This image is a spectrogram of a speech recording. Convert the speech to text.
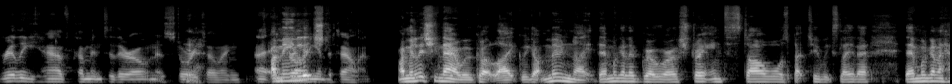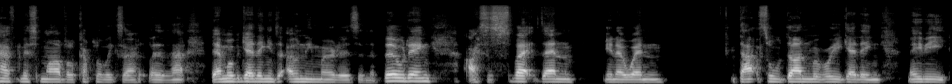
really have come into their own as storytelling. Yeah. Uh, I mean, into talent. I mean, literally now we've got like we got Moon Knight, then we're going to grow straight into Star Wars about two weeks later. Then we're going to have Miss Marvel a couple of weeks later than that. Then we'll be getting into Only Murders in the Building. I suspect then you know when that's all done. We're getting maybe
